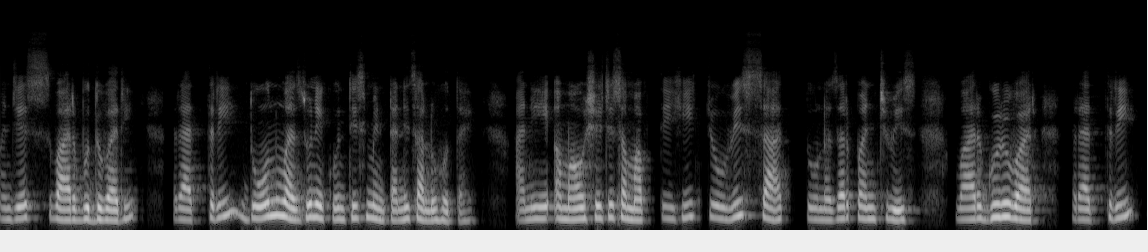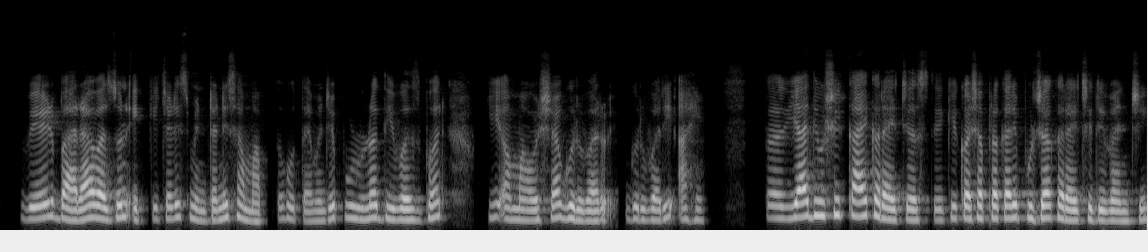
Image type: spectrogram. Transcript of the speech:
म्हणजेच वार बुधवारी रात्री दोन वाजून एकोणतीस मिनिटांनी चालू होत आहे. आणि अमावस्येची समाप्ती ही चोवीस सात दोन हजार पंचवीस वार गुरुवार रात्री वेळ बारा वाजून एक्केचाळीस मिनिटांनी समाप्त होत आहे म्हणजे पूर्ण दिवसभर ही अमावस्या गुरुवार गुरुवारी आहे. तर या दिवशी काय करायचे असते की कशाप्रकारे पूजा करायची दिव्यांची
